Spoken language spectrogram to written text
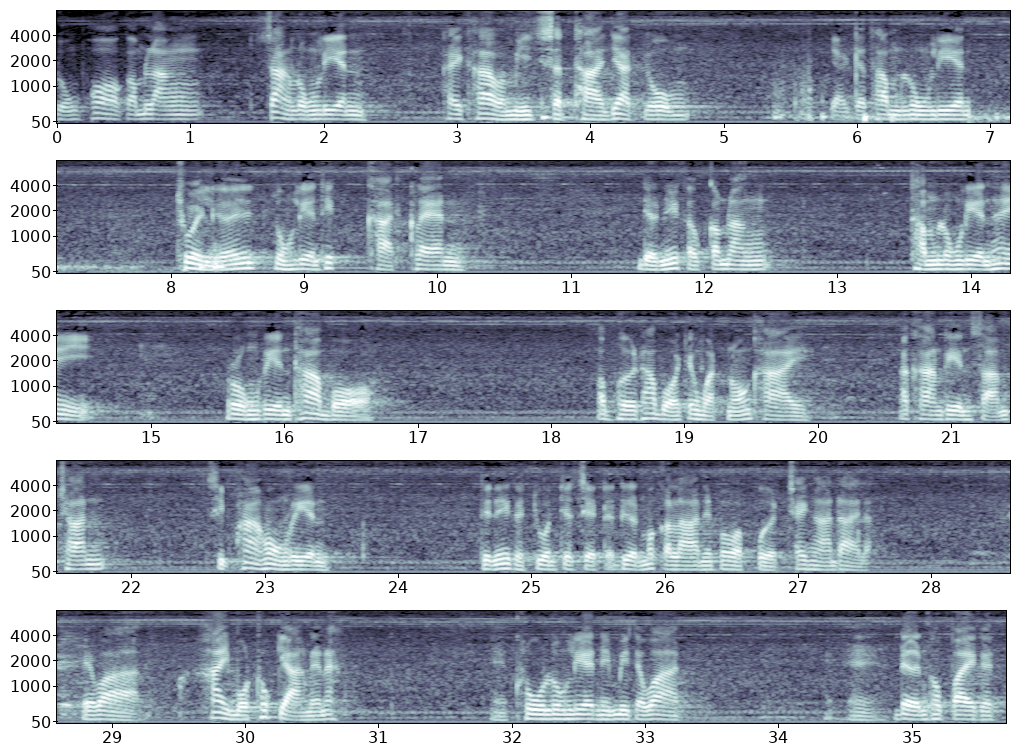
หลวงพ่อกำลังสร้างโรงเรียนให้ข้าวมีศรัทธาญาติโยม อยากจะทำโรงเรียน ช่วยเหลือโรงเรียนที่ขาดแคลน เดี๋ยวนี้กับกำลังทำโรงเรียนให้โรงเรียนท่าบ่ออำเภอท่าบ่อจังหวัดหนองคาย อาคารเรียนสามชั้นสิบห้าห้องเรียนทีนี้ก็จวนจะเสร็จเดือนมกราเนี่ยเพราะว่าเปิดใช้งานได้ละแปลว่า ให้หมดทุกอย่างเลยนะครูโรงเรียนนี่มีแต่ว่าเดินเข้าไปกับ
